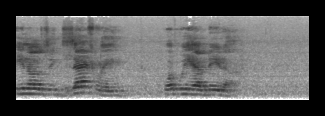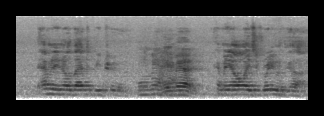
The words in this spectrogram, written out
He knows exactly what we have need of. How many know that to be true? Amen. Amen. How many always agree with God?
